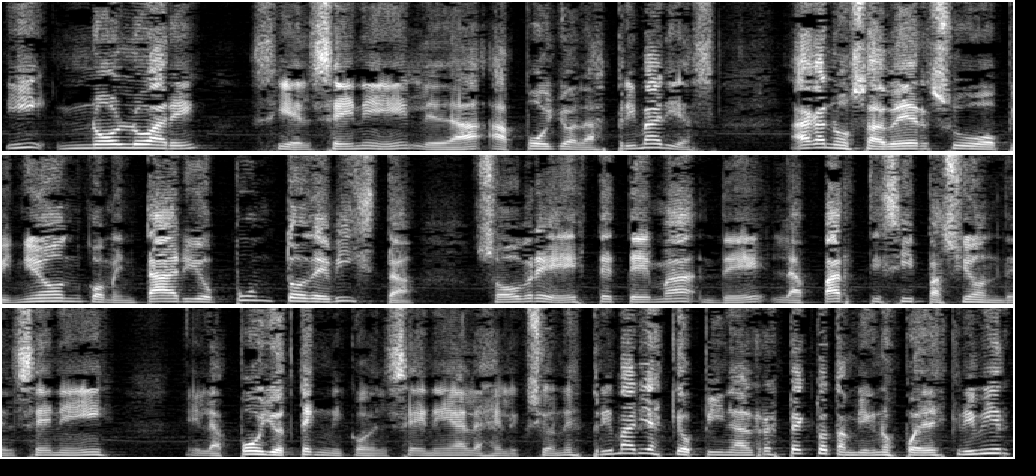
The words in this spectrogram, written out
Y no lo haré si el CNE le da apoyo a las primarias. Háganos saber su opinión, comentario, punto de vista sobre este tema de la participación del CNE, el apoyo técnico del CNE a las elecciones primarias. ¿Qué opina al respecto? También nos puede escribir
